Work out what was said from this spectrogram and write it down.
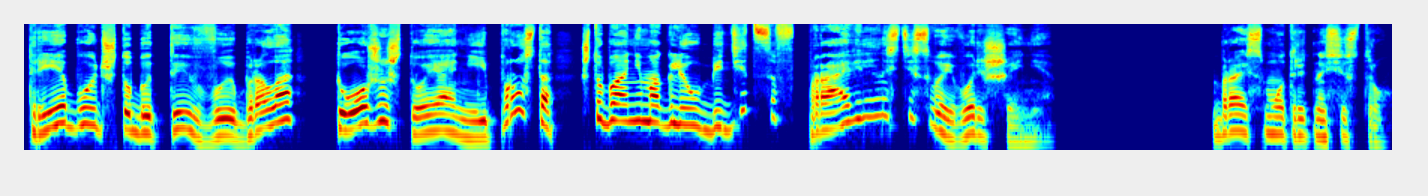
Требуют, чтобы ты выбрала то же, что и они, и просто, чтобы они могли убедиться в правильности своего решения. Брай смотрит на сестру.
